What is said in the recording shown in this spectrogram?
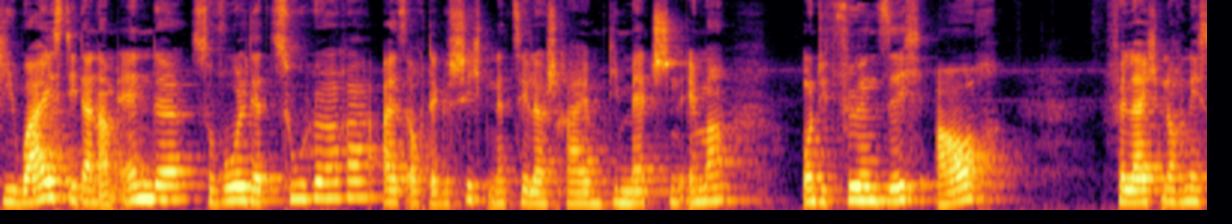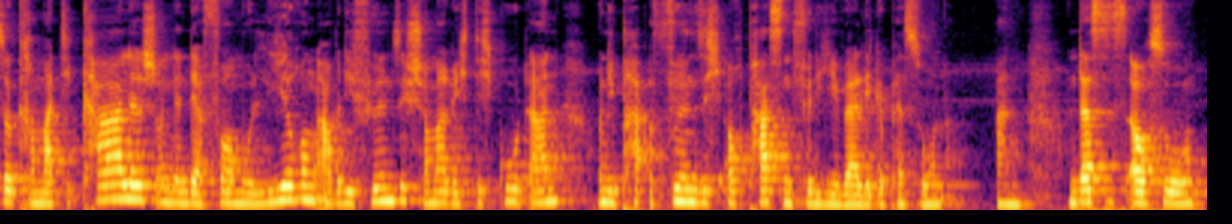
die Whys, die dann am Ende sowohl der Zuhörer als auch der Geschichtenerzähler schreiben, die matchen immer und die fühlen sich auch vielleicht noch nicht so grammatikalisch und in der Formulierung, aber die fühlen sich schon mal richtig gut an und die fühlen sich auch passend für die jeweilige Person an. Und das ist auch so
